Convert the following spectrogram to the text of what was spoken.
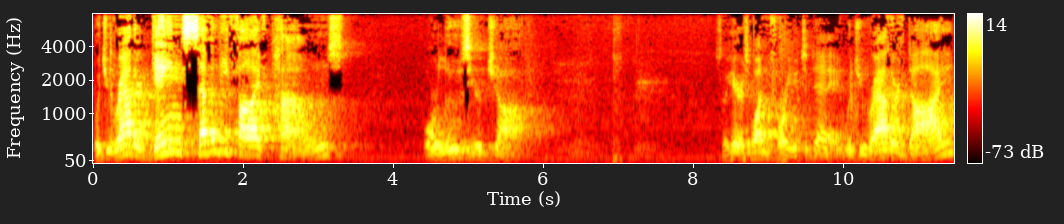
Would you rather gain 75 pounds or lose your job? So here's one for you today. Would you rather die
